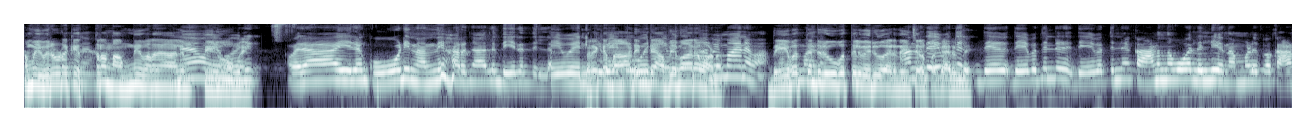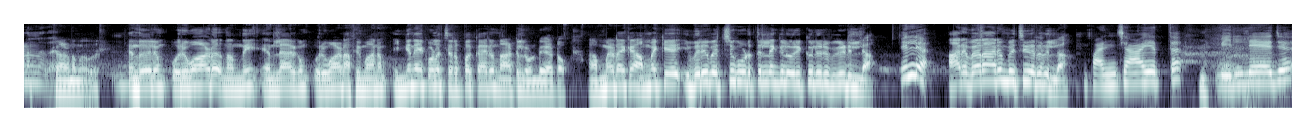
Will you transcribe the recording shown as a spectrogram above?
അമ്മ ഇവരോടൊക്കെ എത്ര നന്ദി പറഞ്ഞാലും തീരുമാനം തീരുമോ ഒരു ഒരായിരം കോടി നന്ദി പറഞ്ഞാലും തീരത്തില്ല. ഇവരൊക്കെ നാടിന്റെ അഭിമാനമാണ്. ദൈവത്തിന്റെ രൂപത്തിൽ വരുമായിരുന്നു ഈ ചെറുപ്പക്കാരല്ലേ? ദൈവത്തിന്റെ ദൈവത്തിനെ കാണുന്ന പോലല്ലേ നമ്മളിപ്പോ കാണുന്നത്. കാണുന്നത്. എന്തായാലും ഒരുപാട് നന്ദി. എല്ലാവർക്കും ഒരുപാട് അഭിമാനം. ഇങ്ങനെയൊക്കെയുള്ള ചെറുപ്പക്കാരും നാട്ടിലുണ്ട് കേട്ടോ. അമ്മയുടെയൊക്കെ അമ്മയ്ക്ക് ഇവർ വെച്ചു കൊടുത്തില്ലെങ്കിൽ ഒരിക്കലും ഒരു വീടില്ല. ഇല്ല. ആരും വേറെ ആരും വെച്ച് കരുതില്ല? Panchayat village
